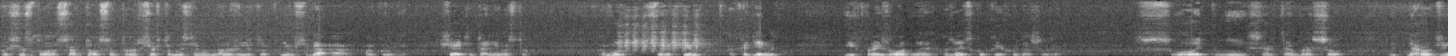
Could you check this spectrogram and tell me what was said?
большинство сортов, сортов, все, что мы с ним обнаружили тут, не у себя, а по округе, все это Дальний Восток. Амур, Серафим, Академик, их производная, а знаете, сколько их у нас уже? Сотни сортообразцов. Ведь народ же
